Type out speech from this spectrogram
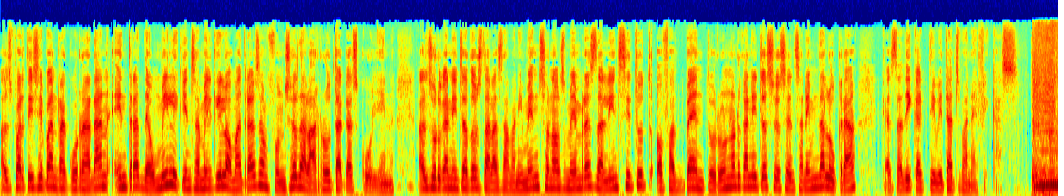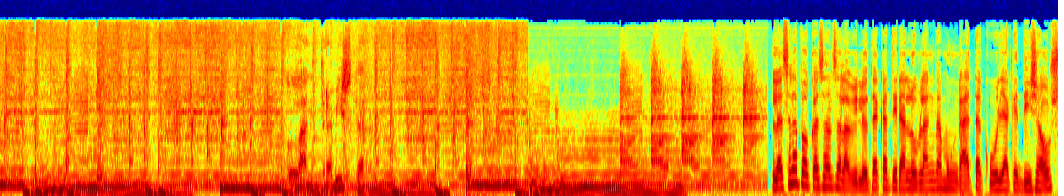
Els participants recorreran entre 10.000 i 15.000 quilòmetres en funció de la ruta que escullin. Els organitzadors de l'esdeveniment són els membres de l'Institute of Adventure, una organització sense ànim de lucre que es dedica a activitats benèfiques. L'entrevista. La Sala Pau Casals de la Biblioteca Tirant lo Blanc de Montgat acull aquest dijous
